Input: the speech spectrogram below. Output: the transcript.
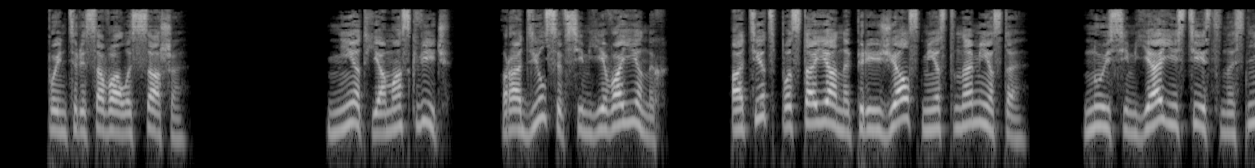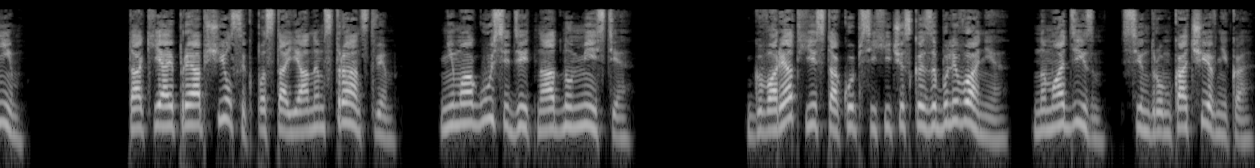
— поинтересовалась Саша. «Нет, я москвич. Родился в семье военных. Отец постоянно переезжал с места на место. Ну и семья, естественно, с ним. Так я и приобщился к постоянным странствиям. Не могу сидеть на одном месте. Говорят, есть такое психическое заболевание – номадизм, синдром кочевника.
